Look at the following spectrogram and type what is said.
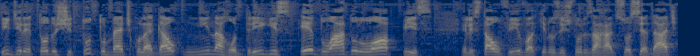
e diretor do Instituto Médico Legal, Nina Rodrigues, Eduardo Lopes. Ele está ao vivo aqui nos estúdios da Rádio Sociedade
